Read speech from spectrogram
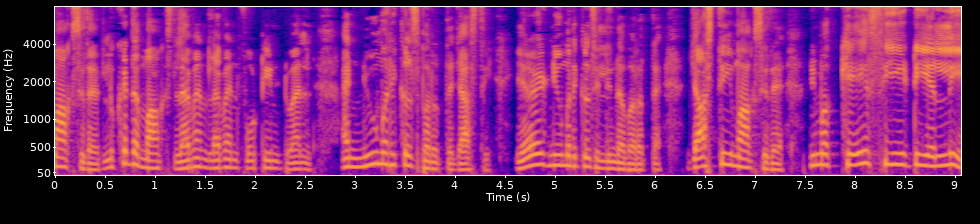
ಮಾರ್ಕ್ಸ್ ಇದೆ look at the marks eleven eleven fourteen twelve and numericals ಬರುತ್ತೆ ಜಾಸ್ತಿ ಎರಡು ನ್ಯೂಮರಿಕಲ್ಸ್ ಇಲ್ಲಿಂದ ಬರುತ್ತೆ ಜಾಸ್ತಿ ಮಾರ್ಕ್ಸ್ ಇದೆ ನಿಮ್ಮ ಕೆ ಸಿ ಇ ಟಿಯಲ್ಲಿ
